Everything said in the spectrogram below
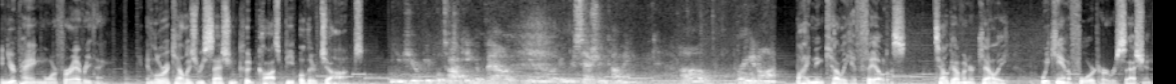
And you're paying more for everything. And Laura Kelly's recession could cost people their jobs. You hear people talking about, you know, a recession coming. Uh, bring it on. Biden and Kelly have failed us. Tell Governor Kelly we can't afford her recession.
